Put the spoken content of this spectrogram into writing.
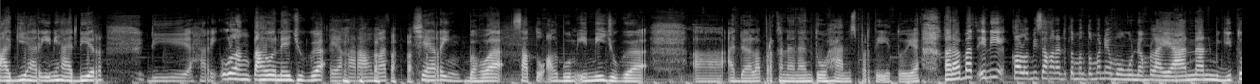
pagi hari ini hadir di hari ulang tahunnya juga ya Kak Rahmat sharing bahwa satu album ini juga uh, adalah perkenanan Tuhan seperti itu ya. Kak Rahmat ini kalau misalkan ada teman-teman yang mau ngundang pelayanan begitu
